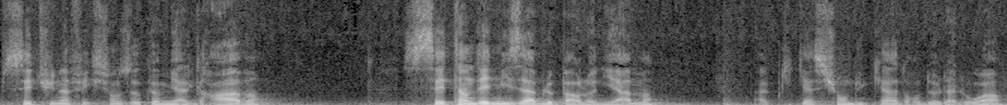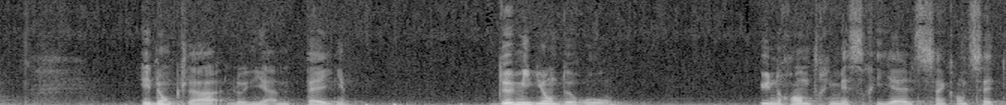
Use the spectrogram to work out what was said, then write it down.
c'est une infection nosocomiale grave, c'est indemnisable par l'ONIAM, application du cadre de la loi. Et donc là, l'ONIAM paye 2 millions d'euros, une rente trimestrielle 57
